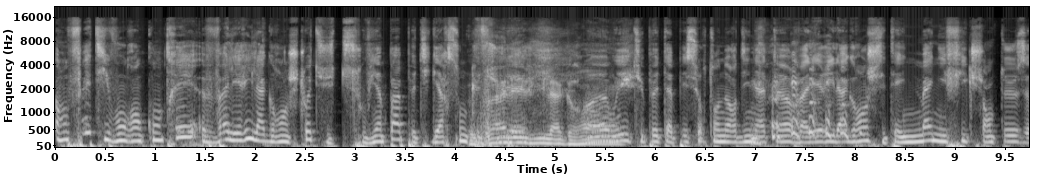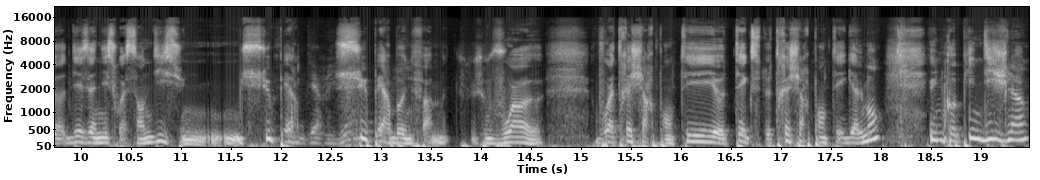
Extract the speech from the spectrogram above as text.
en fait, ils vont rencontrer Valérie Lagrange. Toi, tu te souviens pas, petit garçon, que tu Valérie Lagrange. Ouais, oui, tu peux taper sur ton ordinateur. Valérie Lagrange, c'était une magnifique chanteuse des années 70, une, une super, super bonne femme. Je vois, euh, voix très charpentée, euh, texte très charpenté également. Une copine d'Igelin.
